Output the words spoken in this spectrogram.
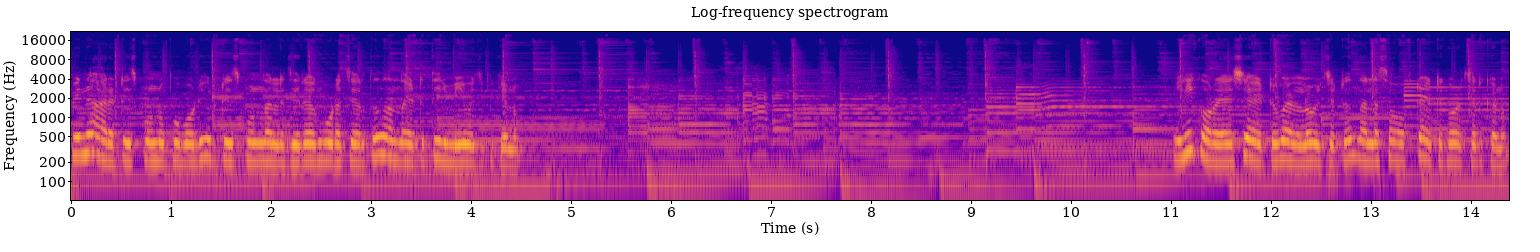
പിന്നെ അര ടീസ്പൂൺ ഉപ്പ് പൊടി ഒരു ടീസ്പൂൺ നല്ല ജീരകം കൂടെ ചേർത്ത് നന്നായിട്ട് തിരുമ്മി യോജിപ്പിക്കണം. ഇനി കുറേശ്ശെയായിട്ട് വെള്ളം ഒഴിച്ചിട്ട് നല്ല സോഫ്റ്റായിട്ട് കുഴച്ചെടുക്കണം.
